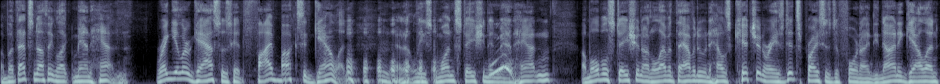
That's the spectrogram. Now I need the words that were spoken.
but that's nothing like Manhattan. Regular gas has hit five bucks a gallon at at least one station in Manhattan. A mobile station on 11th Avenue in Hell's Kitchen raised its prices to $4.99 a gallon,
